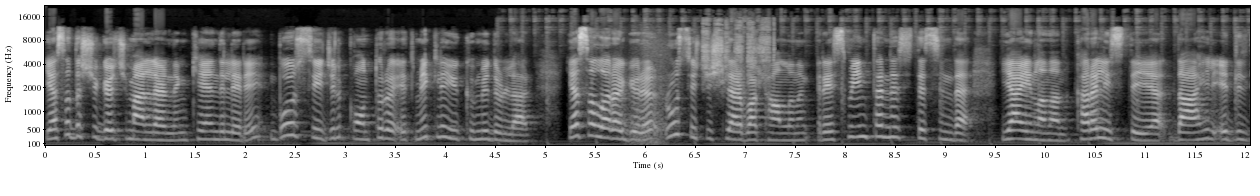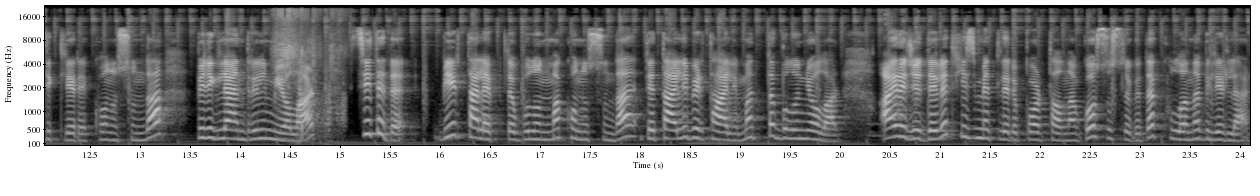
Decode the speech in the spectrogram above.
yasa dışı göçmenlerinin kendileri bu sicil kontrol etmekle yükümlüdürler. Yasalara göre Rus İçişler Bakanlığı'nın resmi internet sitesinde yayınlanan kara listeye dahil edildikleri konusunda bilgilendirilmiyorlar. Sitede bir talepte bulunma konusunda detaylı bir talimatta bulunuyorlar. Ayrıca devlet hizmetleri portalına Gosusluğu da kullanabilirler.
